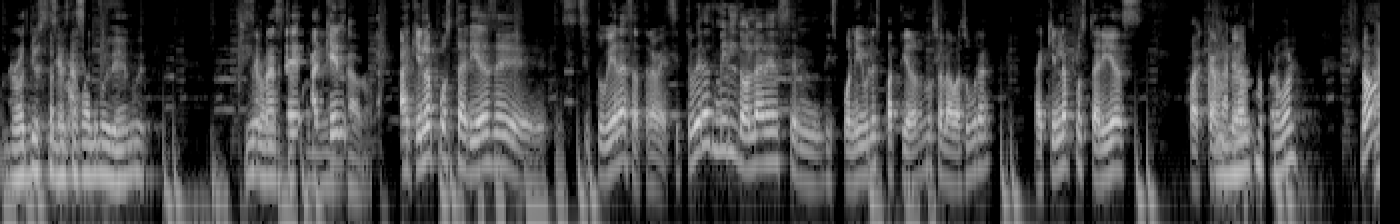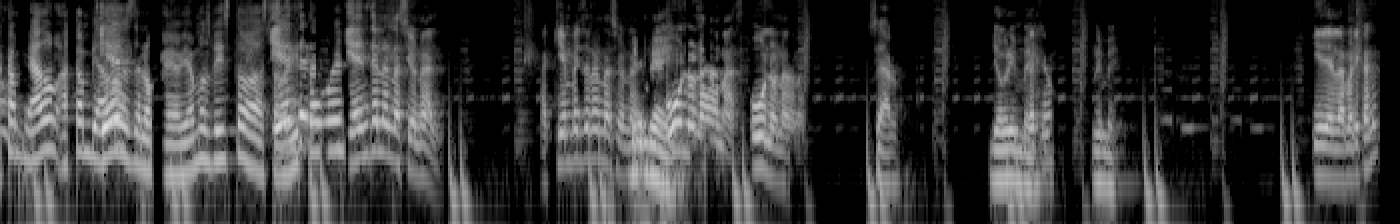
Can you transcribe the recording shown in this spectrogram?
Rodgers también está jugando muy bien, güey. Sí, Se me hace- ¿a quién-. ¿A quién le apostarías de si tuvieras otra vez? Si tuvieras mil dólares en- disponibles para tirarlos a la basura, ¿a quién le apostarías para ¿Ha ganado campeón? el Super Bowl? ¿No? Ha cambiado, ha cambiado ¿Quién? desde lo que habíamos visto hasta ¿Quién de, ahorita, güey. quién de la nacional? ¿A quién ves de la nacional? Green Bay. Uno nada más, uno nada más. Seattle. Yo Green Bay. Sergio. Green Bay. ¿Y de la americana?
